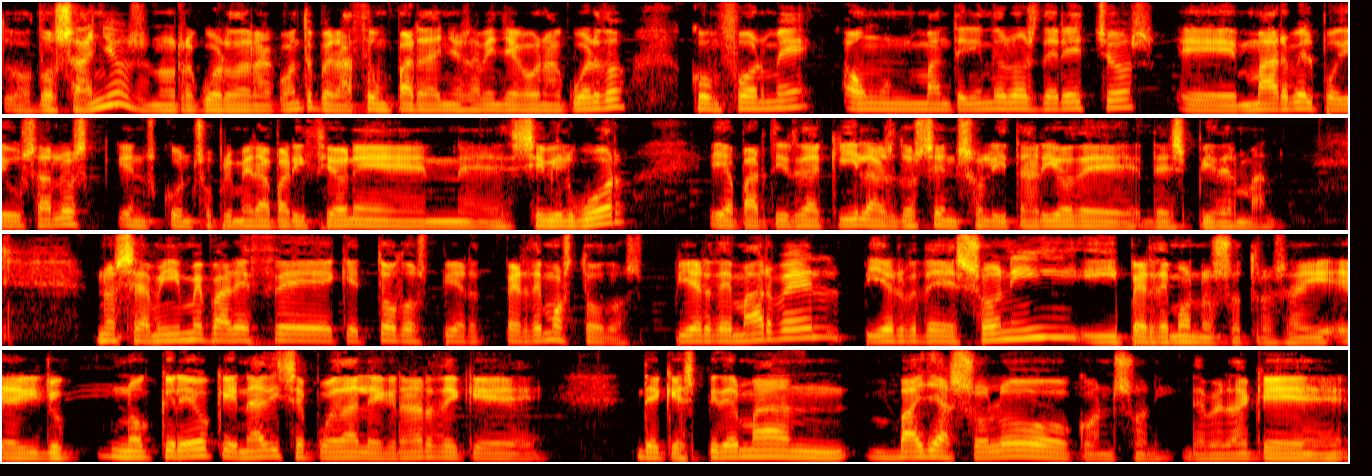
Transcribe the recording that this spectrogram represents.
o dos años, no recuerdo ahora cuánto, pero hace un par de años habían llegado a un acuerdo conforme, aun manteniendo los derechos, eh, Marvel podía usarlos con su primera aparición en eh, Civil War y a partir de aquí las dos en solitario de, de Spider-Man. No sé, a mí me parece que todos pier- perdemos todos. Pierde Marvel, pierde Sony y perdemos nosotros. Eh, yo no creo que nadie se pueda alegrar de que, de que Spider-Man vaya solo con Sony. De verdad que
